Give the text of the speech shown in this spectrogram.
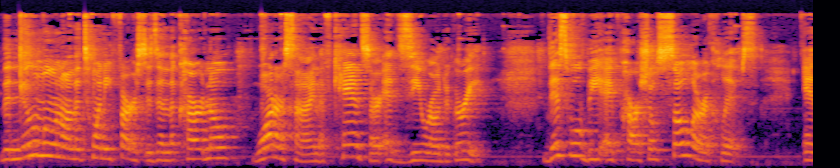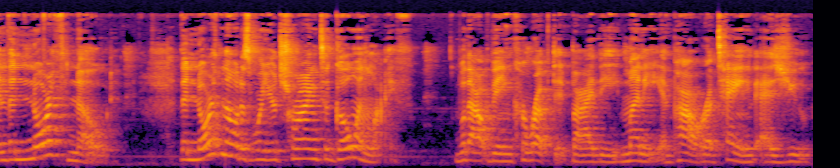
The new moon on the 21st is in the cardinal water sign of Cancer at zero degree. This will be a partial solar eclipse in the north node. The north node is where you're trying to go in life without being corrupted by the money and power attained as you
